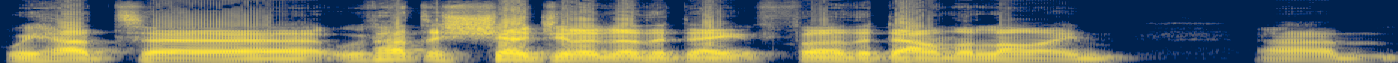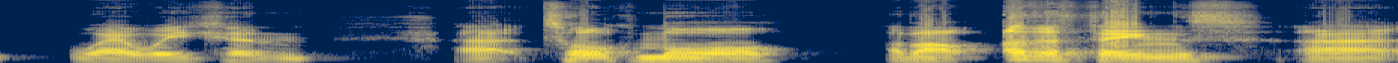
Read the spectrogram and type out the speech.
we had to we've had to schedule another date further down the line um, where we can uh, talk more about other things, uh,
